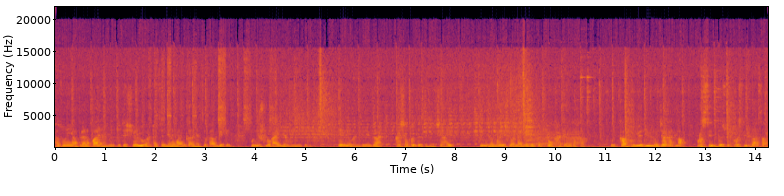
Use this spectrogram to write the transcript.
अजूनही आपल्याला पाहायला मिळतो. त्या शरयू घाटाचं निर्माण करण्याचं काम देखील पुण्यश्लोक अहिल्यामाईंनी केलं. त्यांनी बांधलेले घाट कशा पद्धतीचे आहेत तुम्ही जर महेश्वरला गेले तर तो घाट राहा इतका भव्य दिव्य जगातला प्रसिद्ध सुप्रसिद्ध असा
